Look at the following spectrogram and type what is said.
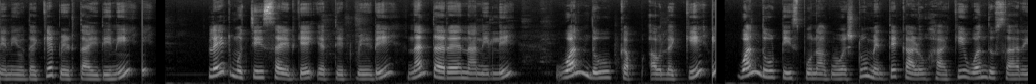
ನೆನೆಯೋದಕ್ಕೆ ಬಿಡ್ತಾ ಇದ್ದೀನಿ. ಪ್ಲೇಟ್ ಮುಚ್ಚಿ ಸೈಡ್ಗೆ ಎತ್ತಿಟ್ಬೇಡಿ. ನಂತರ ನಾನಿಲ್ಲಿ ಒಂದು ಕಪ್ ಅವಲಕ್ಕಿ, ಒಂದು ಟೀ ಸ್ಪೂನ್ ಆಗುವಷ್ಟು ಮೆಂತೆಕಾಳು ಹಾಕಿ ಒಂದು ಸಾರಿ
